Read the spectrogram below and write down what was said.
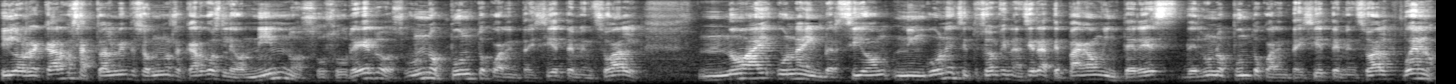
y los recargos actualmente son unos recargos leoninos, usureros, 1.47 mensual. No hay una inversión, ninguna institución financiera te paga un interés del 1.47 mensual. Bueno,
